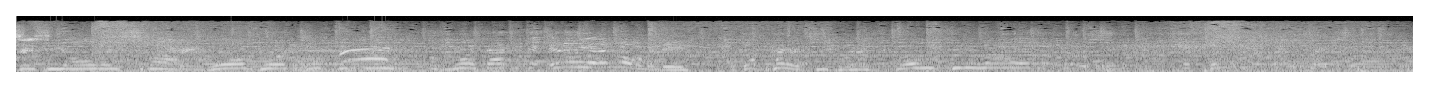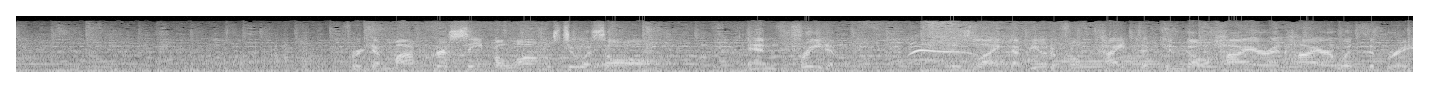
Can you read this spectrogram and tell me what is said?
Since the all-inspiring World War II victory of North Africa, Italy, and Normandy, the paratrooper has come to rely on person For democracy belongs to us all, and freedom is like a beautiful kite that can go higher and higher with the breeze.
